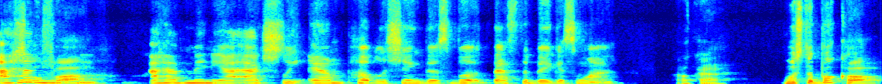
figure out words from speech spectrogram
I have so far. Many. I have many. I actually am publishing this book. That's the biggest one. Okay. What's the book called?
